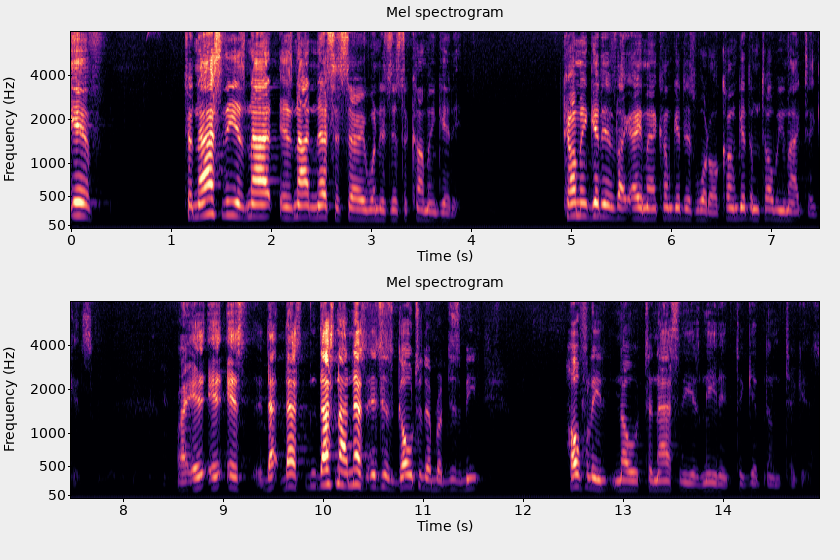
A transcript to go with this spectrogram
If tenacity is not, is not necessary when it's just to come and get it. Come and get it is like, hey man, come get this water, come get them Toby Mac tickets. Right? It, it, it's, that, that's, that's not necessary. It's just go to them, but just be. Hopefully, no tenacity is needed to get them tickets.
